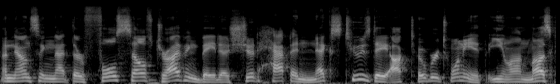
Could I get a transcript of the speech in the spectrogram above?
announcing that their full self driving beta should happen next Tuesday, October 20th. Elon Musk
